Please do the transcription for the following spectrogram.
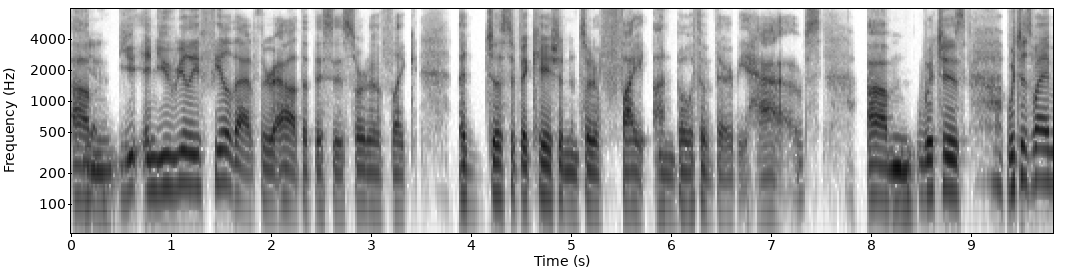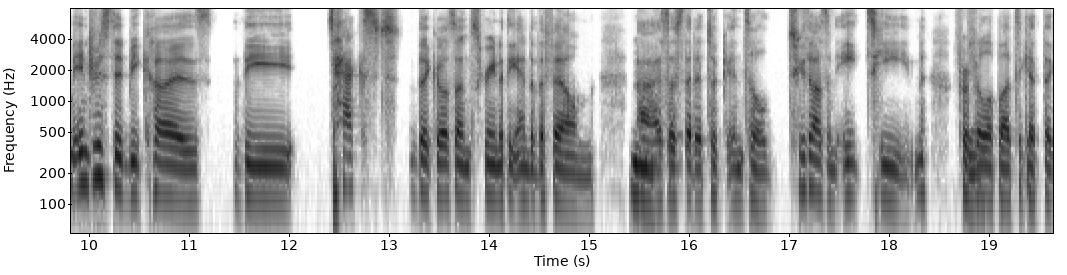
Um, You, and you really feel that throughout that this is sort of like a justification and sort of fight on both of their behalves, um, which is which is why I'm interested because the text that goes on screen at the end of the film uh, Mm. says that it took until 2018 for Yeah. Philippa to get the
